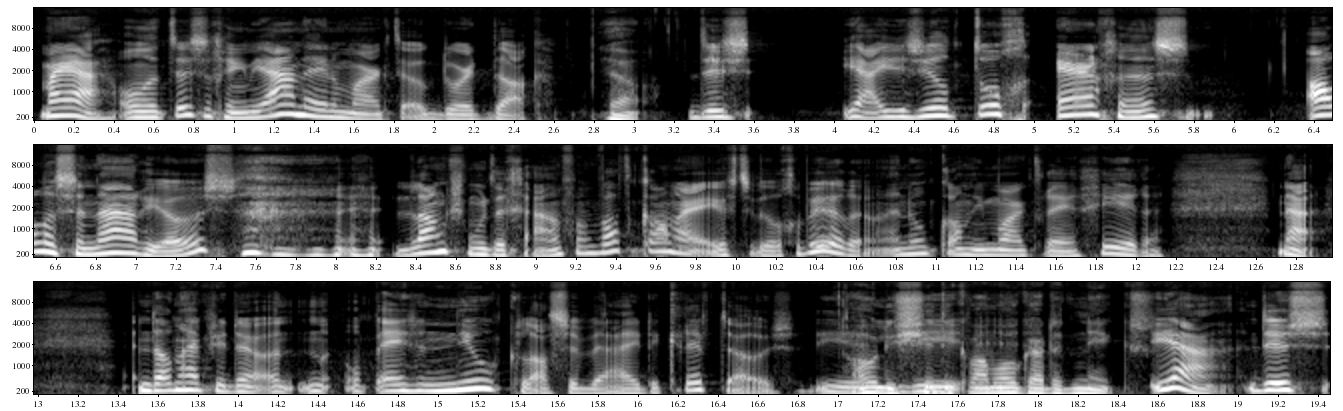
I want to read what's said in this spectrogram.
Maar ja, ondertussen ging die aandelenmarkt ook door het dak. Ja. Dus ja, je zult toch ergens alle scenario's langs moeten gaan van wat kan er eventueel gebeuren en hoe kan die markt reageren. Nou, en dan heb je er opeens een nieuwe klasse bij, de crypto's. Die, Holy shit, die, kwamen ook uit het niks. Ja, dus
